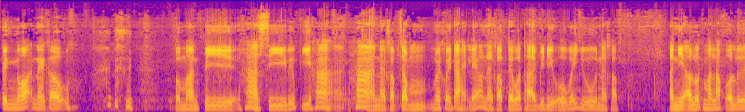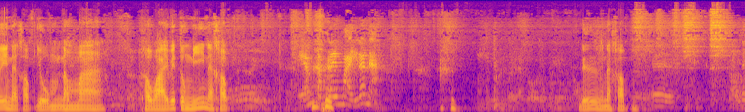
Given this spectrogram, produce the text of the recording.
เป็นเงาะนะครับ ประมาณปีห้าสี่หรือปีห้าห้านะครับจำไม่ค่อยได้แล้วนะครับ แต่ว่าถ่ายวิดีโอไว้อยู่นะครับ อันนี้เอารถมารับเอาเลยนะครับโยมนำมาถวายไว้ตรงนี้นะครับแอมทำอะไรใหม่แล้วน่ะเด้อนะครับเออได้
